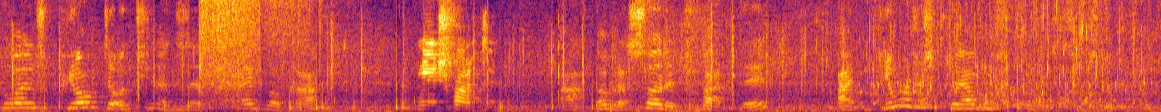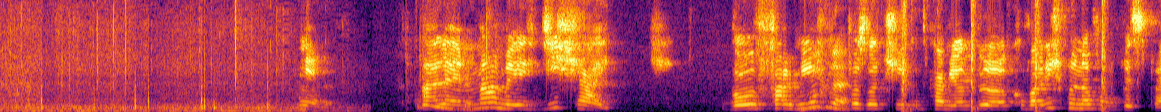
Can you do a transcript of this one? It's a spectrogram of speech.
chyba już piąty odcinek ze Skywalka. Nie, czwarty. A, dobra, sorry, czwarty. A gdzie może się pojawić Nie wiem. Ale mamy dzisiaj, bo farmiliśmy Dobra. poza odcinkami, odblokowaliśmy nową wyspę.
